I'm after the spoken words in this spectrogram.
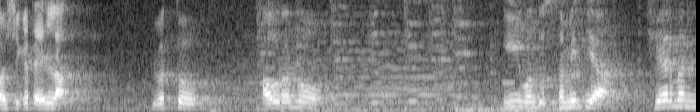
ಅವಶ್ಯಕತೆ ಇಲ್ಲ. ಇವತ್ತು ಅವರನ್ನು ಈ ಒಂದು ಸಮಿತಿಯ ಚೇರ್ಮನ್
